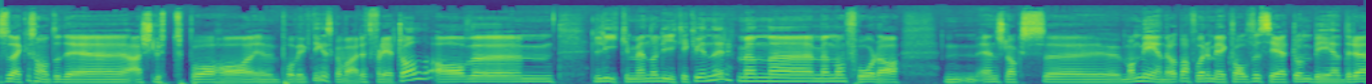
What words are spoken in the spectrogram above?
så det er ikke sånn at det er slutt på å ha påvirkning. Det skal være et flertall av uh, like menn og like kvinner, men, men man får da en slags Man mener at man får en mer kvalifisert og en bedre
